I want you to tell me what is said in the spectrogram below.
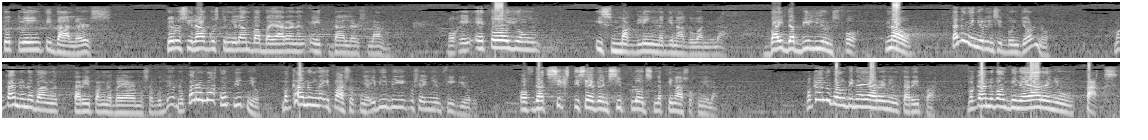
to 20 dollars. Pero sila gusto nilang babayaran ng 8 dollars lang. Okay? Ito yung smuggling na ginagawa nila. By the billions po. Now, tanungin nyo rin si Bongiorno. Magkano na ba ang taripang nabayaran mo sa gobyerno? Para ma-compute nyo. Magkano naipasok niya? Ibibigay ko sa inyo yung figure of that 67 shiploads na pinasok nila. Magkano bang binayaran yung taripa? Magkano bang binayaran yung tax?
